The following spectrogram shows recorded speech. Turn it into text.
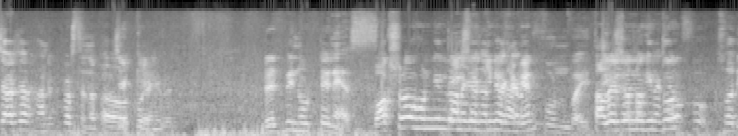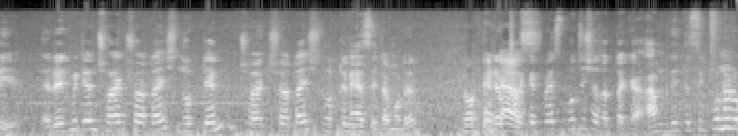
চার্জার হান্ড্রেড পার্সেন্ট আপনি চেক করে নেবেন। Redmi Note ten S box সহ ফোন কিন্তু অনেকে কিনে থাকেন। ফোন ভাই তাদের জন্য কিন্তু সরি রেডমি টেন ছয় একশো আঠাইশ নোট টেন ছয় একশো আঠাইশ নোট টেন এস এটা মডেল মার্কেট প্রাইস পঁচিশ হাজার টাকা। আমরা দিতেছি পনেরো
